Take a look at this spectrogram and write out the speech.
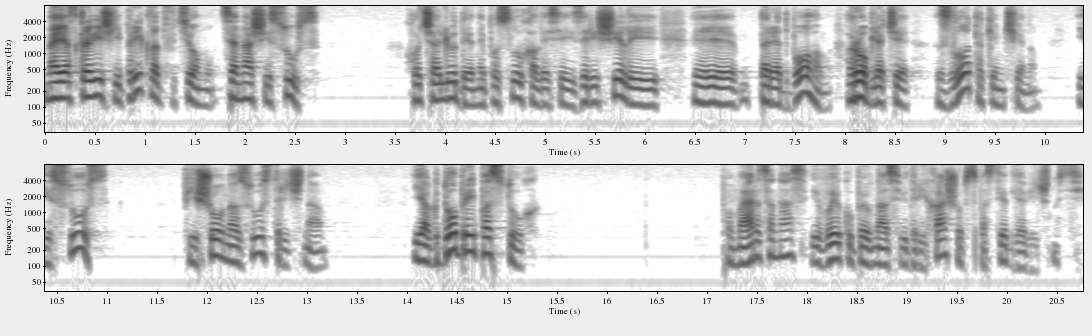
найяскравіший приклад в цьому це наш Ісус. Хоча люди не послухалися і зрішили і, е, перед Богом, роблячи зло таким чином, Ісус пішов на зустріч нам, як добрий пастух, помер за нас і викупив нас від гріха, щоб спасти для вічності.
